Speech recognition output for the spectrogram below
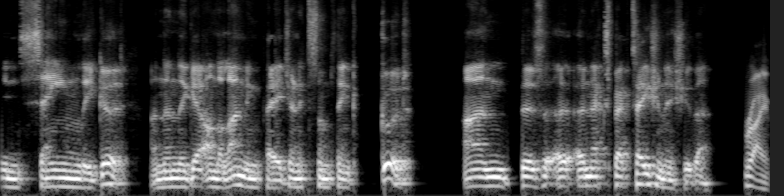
insanely good. And then they get on the landing page and it's something good. And there's a, an expectation issue there. Right.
